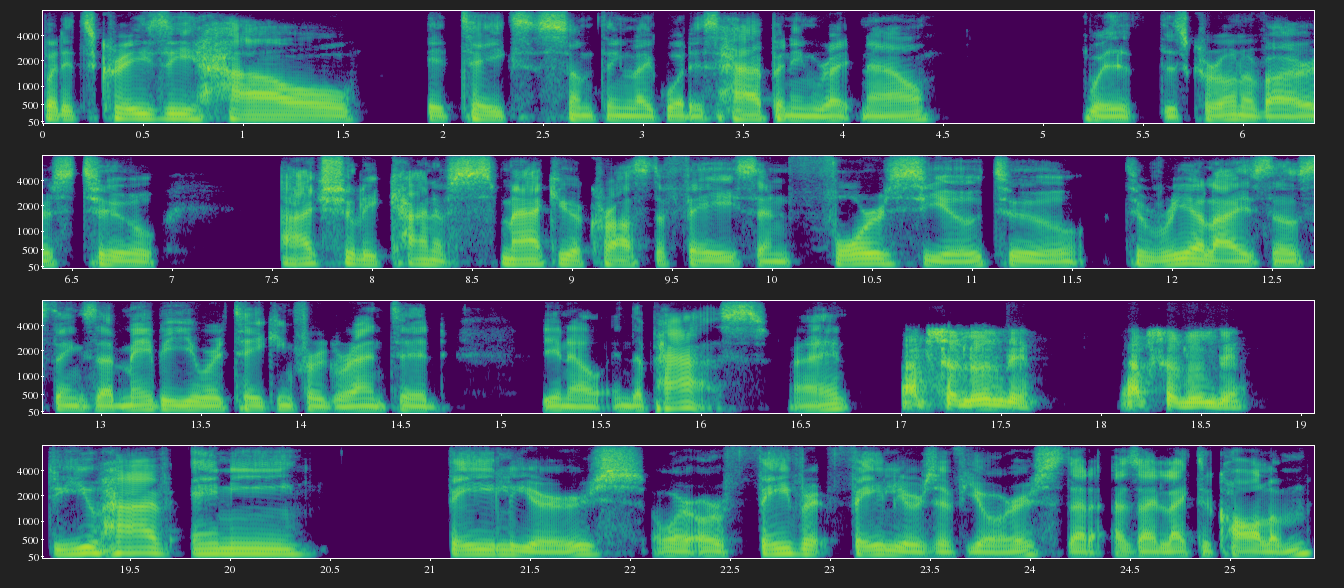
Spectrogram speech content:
but it's crazy how it takes something like what is happening right now with this coronavirus to actually kind of smack you across the face and force you to to realize those things that maybe you were taking for granted, you know, in the past, right? Absolutely. Absolutely. Do you have any failures or, or favorite failures of yours that as I like to call them?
